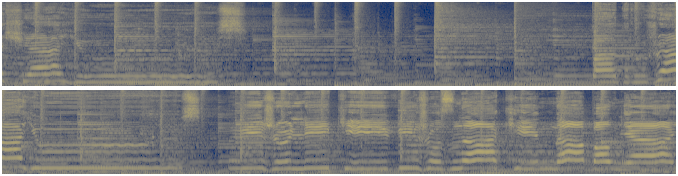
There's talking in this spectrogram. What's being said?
Обращаюсь. Погружаюсь, вижу лики, вижу знаки, наполняюсь.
